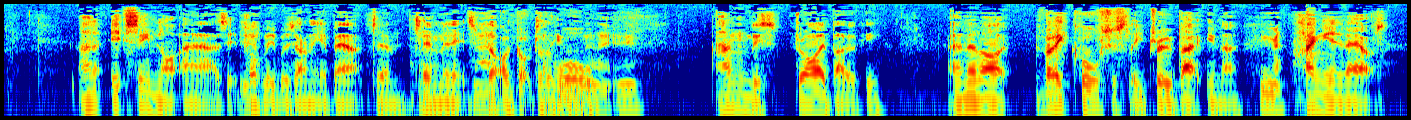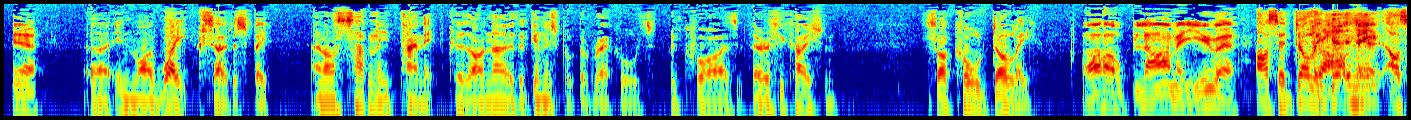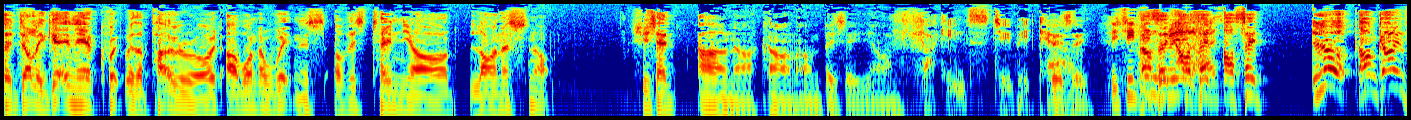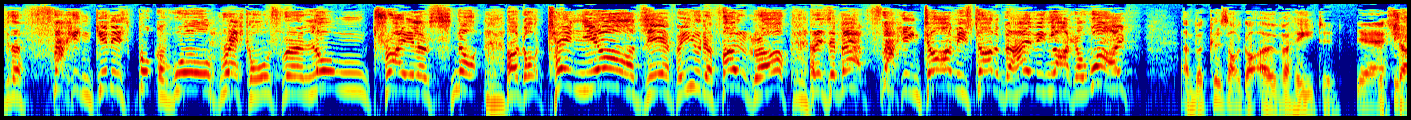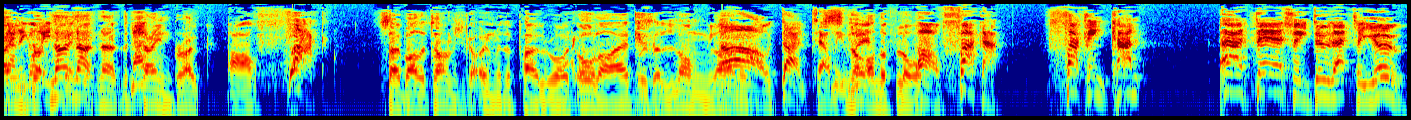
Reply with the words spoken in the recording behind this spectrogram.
And it seemed like hours. It Yeah. probably was only about um, ten Oh, minutes. no. But I got to the wall, right, yeah. hung this dry bogey, and then I very cautiously drew back, you know, Yeah. hanging it out Yeah. uh, in my wake, so to speak. And I suddenly panicked because I know the Guinness Book of Records requires verification. So I called Dolly. Oh, blimey, you were. I said, Dolly, get in here. I said, Dolly, get in here quick with a Polaroid. I want a witness of this ten-yard line of snot. She said, Oh no, I can't. I'm busy. I'm Fucking stupid cow. busy. Did she I didn't said, I realise? said, I said, look, I'm going for the fucking Guinness Book of World Records for a long trail of snot. I've got ten yards here for you to photograph, and it's about fucking time you started behaving like a wife. And because I got overheated, Yeah, the chain broke. No, no, no, the No? chain broke. Oh, fuck! So by the time she got in with the Polaroid, all I had was a long line Oh, don't tell me. Not on the floor. Oh, fucker! Fucking cunt! How dare she do that to you?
